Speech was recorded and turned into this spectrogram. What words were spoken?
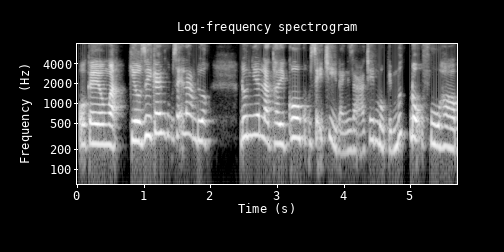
Ok không ạ? Kiểu gì các em cũng sẽ làm được. Đương nhiên là thầy cô cũng sẽ chỉ đánh giá trên một cái mức độ phù hợp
